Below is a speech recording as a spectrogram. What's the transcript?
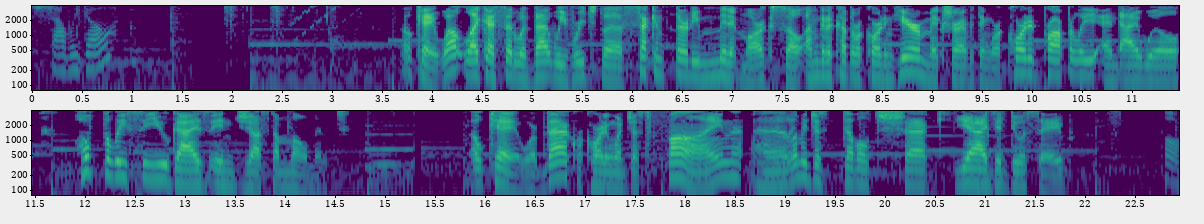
Shall we go? Okay, well, like I said with that, we've reached the second 30 minute mark, so I'm going to cut the recording here, make sure everything recorded properly, and I will hopefully see you guys in just a moment. Okay, we're back. Recording went just fine. Uh, let me just double check. Yeah, I did do a save. Oh.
